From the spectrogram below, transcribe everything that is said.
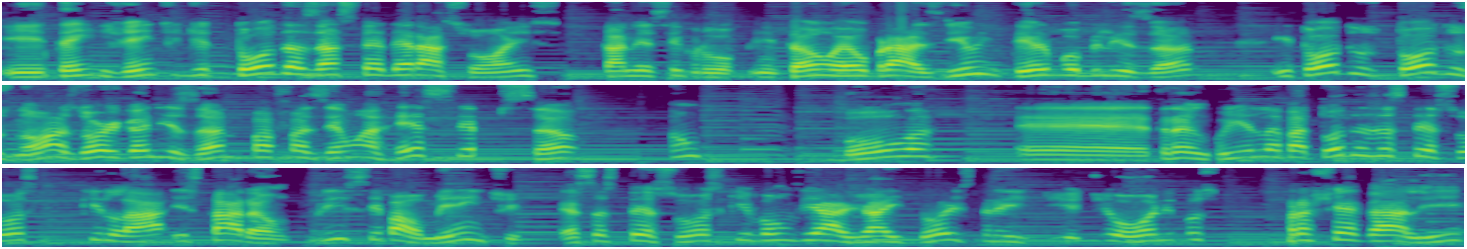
E tem gente de todas as federações está nesse grupo. Então é o Brasil inteiro mobilizando e todos, todos nós organizando para fazer uma recepção boa é, tranquila para todas as pessoas que lá estarão, principalmente essas pessoas que vão viajar em dois, três dias de ônibus para chegar ali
